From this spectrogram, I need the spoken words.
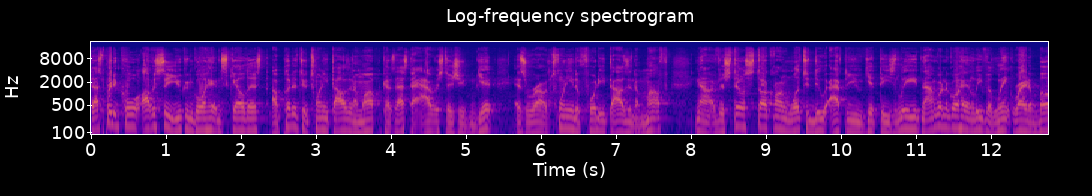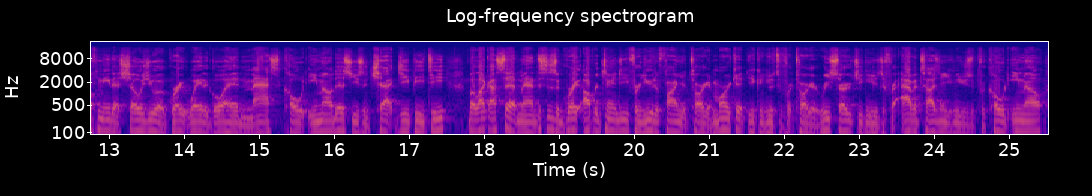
that's pretty cool. Obviously you can go ahead and scale this. I'll put it to 20,000 a month because that's the average that you can get is around 20 to 40,000 a month. Now, if you're still stuck on what to do after you get these leads, now I'm going to go ahead and leave a link right above me that shows you a great way to go ahead and mass cold email this using ChatGPT. But like I said, man, this is a great opportunity for you to find your target market. You can use it for target research. You can use it for advertising. You can use it for cold email.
